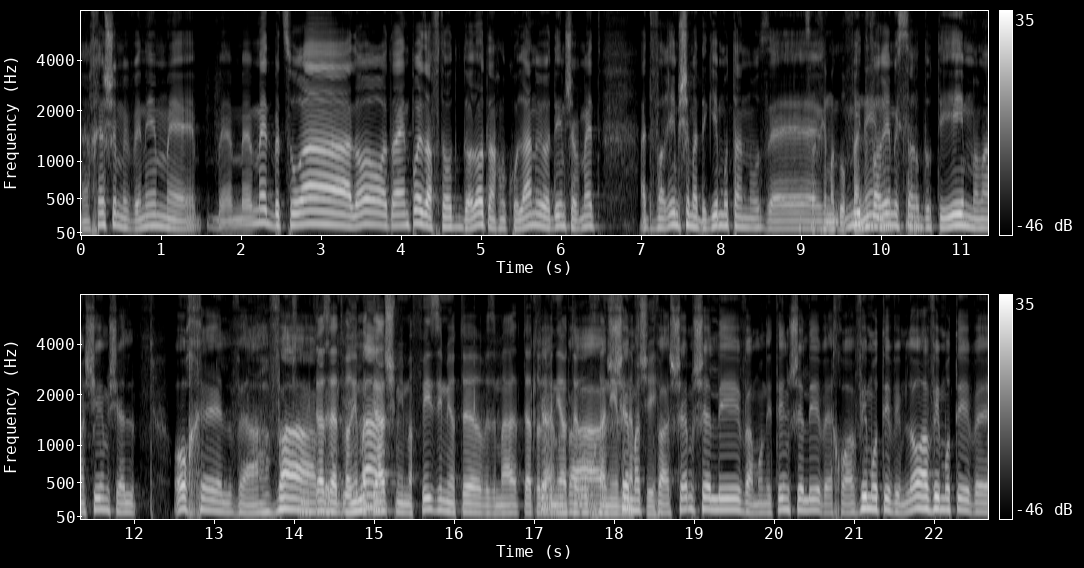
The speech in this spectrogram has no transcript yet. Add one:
אחרי שמבינים אה, באמת בצורה, לא, אין פה איזה הפתעות גדולות, אנחנו כולנו יודעים שבאמת הדברים שמדאיגים אותנו זה... הצרכים הגופניים. מדברים הישרדותיים ממשים של... אוכל ואהבה וקהילה. זה הדברים הגשמיים, הפיזיים יותר, וזה מה אתה יודע, כן, נהיה יותר רוחני ונפשי. והשם שלי, והמוניטין שלי, ואיך אוהבים אותי, ואם לא אוהבים אותי, ו...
